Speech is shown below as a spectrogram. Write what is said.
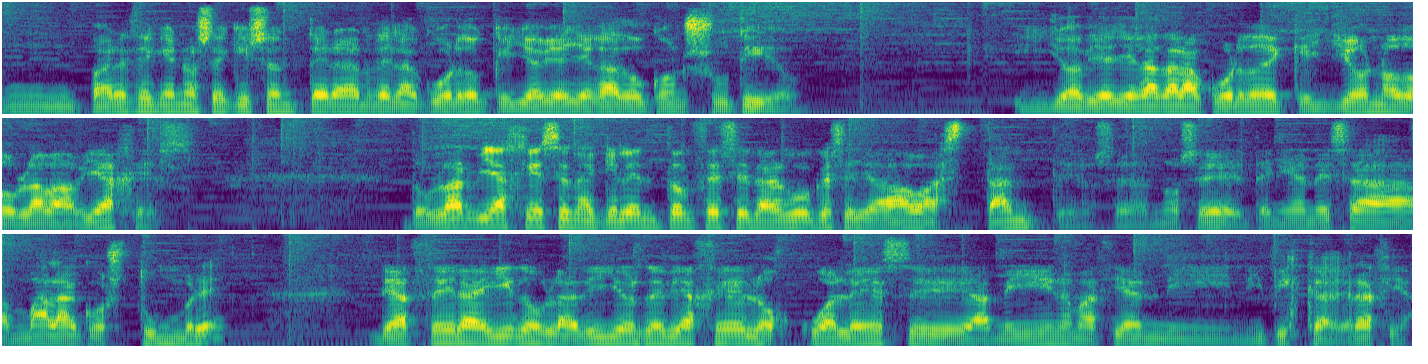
mm, parece que no se quiso enterar del acuerdo que yo había llegado con su tío. Y yo había llegado al acuerdo de que yo no doblaba viajes. Doblar viajes en aquel entonces era algo que se llevaba bastante. O sea, no sé, tenían esa mala costumbre de hacer ahí dobladillos de viaje, los cuales eh, a mí no me hacían ni, ni pizca de gracia.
